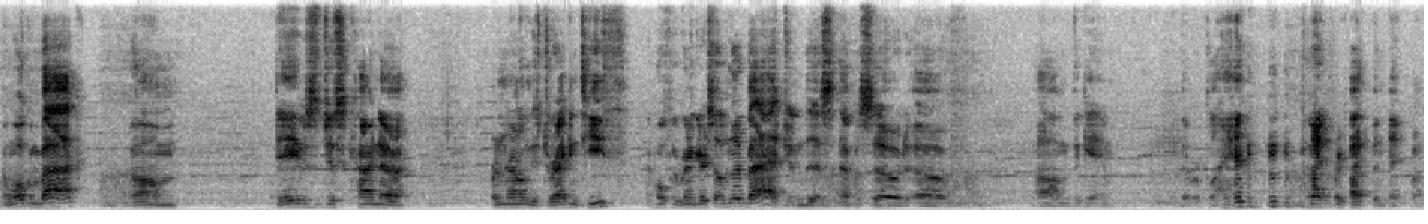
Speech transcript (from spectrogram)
And welcome back. Um, Dave's just kind of running around with his dragon teeth, and hopefully we're gonna get ourselves another badge in this episode of um, the game that we're playing. that I forgot the name of.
